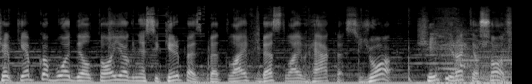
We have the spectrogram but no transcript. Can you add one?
Čia kepka buvo dėl to, jog nesikirpęs, bet life, best life hackas. Jo, šiaip yra tiesos.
